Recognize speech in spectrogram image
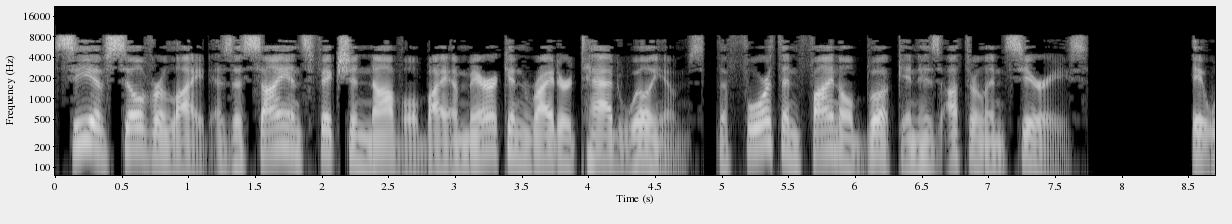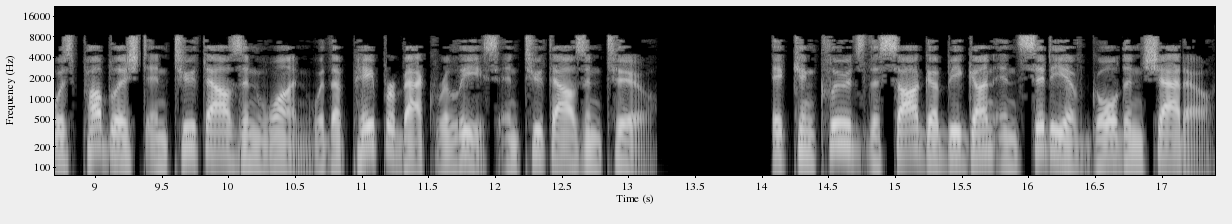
Sea of Silver Light is a science fiction novel by American writer Tad Williams, the fourth and final book in his Otherland series. It was published in 2001 with a paperback release in 2002. It concludes the saga begun in City of Golden Shadow,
